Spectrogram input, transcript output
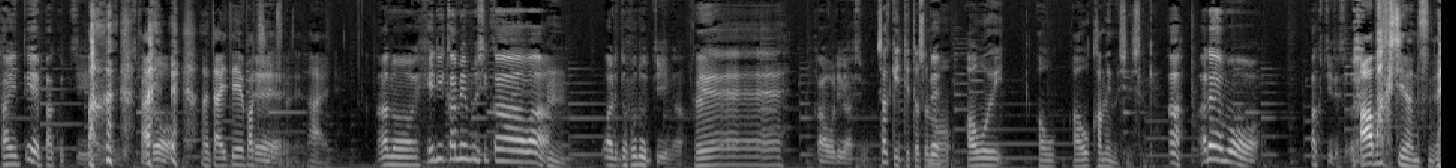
大抵パクチーなんですけど。あ 大抵パクチーですよね、はい、あのヘリカメムシ科はうん、割とフルーティーな香りがします。さっき言ってたその青い青青カメムシでしたっけ？ああれはもうパクチーです。あーパクチーなんですね。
